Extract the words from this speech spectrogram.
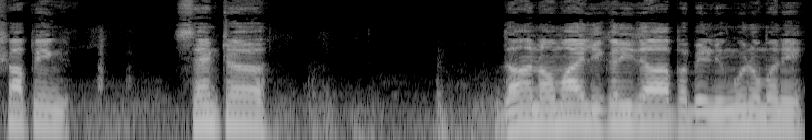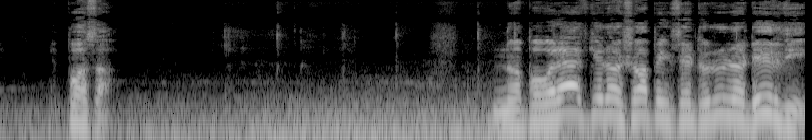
شاپینګ سنټر دا نامه لیکلی دا په بلډینګونو باندې پوسا نو په ولایت کې دا شاپینګ سنټرونه ډیر دي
